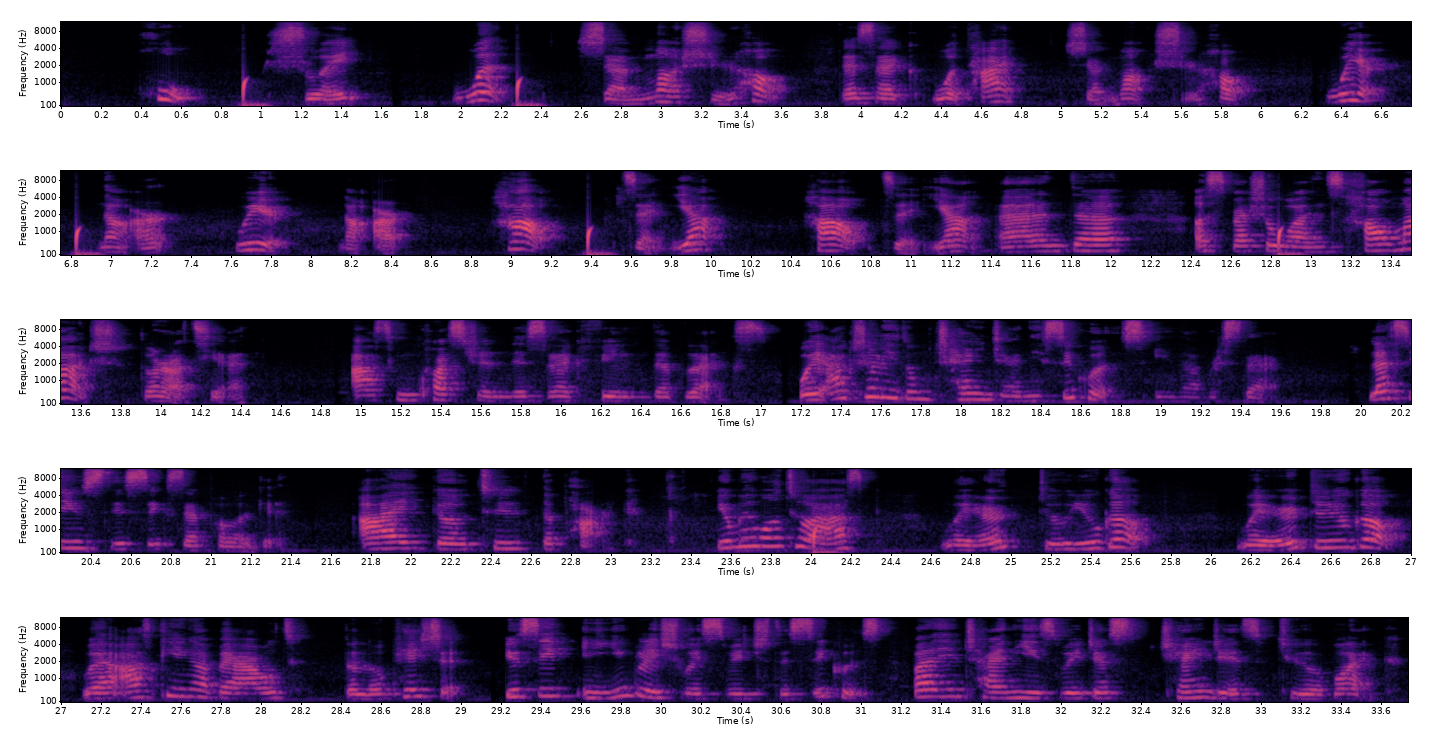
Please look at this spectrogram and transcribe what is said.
Who? 谁? When? 什么时候？That's like what time？什么时候？Where 哪儿？Where 哪儿？How 怎样？How 怎样？And、uh, a special one is how much 多少钱？Asking question is like filling the blanks. We actually don't change any sequence in our step. Let's use this example again. I go to the park. You may want to ask, where do you go? Where do you go? We're asking about the location. You see, in English we switch the sequence, but in Chinese we just change it to a blank.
